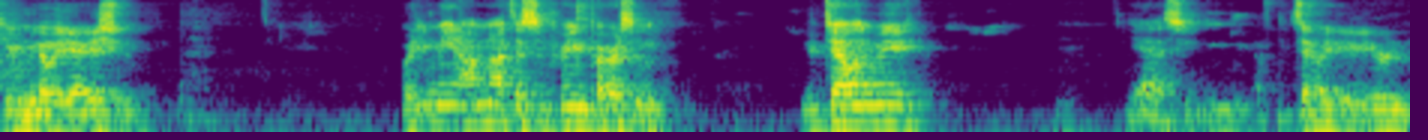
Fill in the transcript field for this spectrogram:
Humiliation. What do you mean I'm not the supreme person? You're telling me? Yes, you have to tell you you're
